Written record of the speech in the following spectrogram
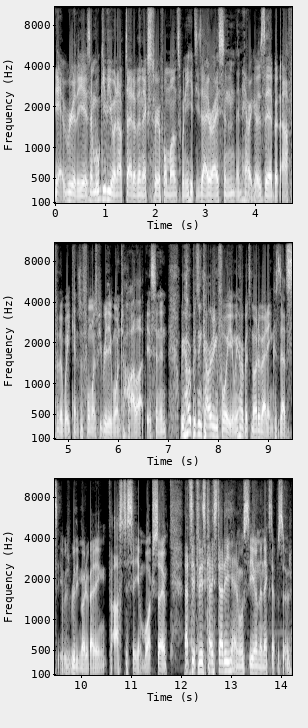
Yeah, it really is. And we'll give you an update of the next three or four months when he hits his A race and, and how he goes there. But after the weekend's performance, we really want to highlight this. And, and we hope it's encouraging for you. We hope it's motivating because that's, it was really motivating for us to see and watch. So that's it for this case study. And we'll see you on the next episode.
